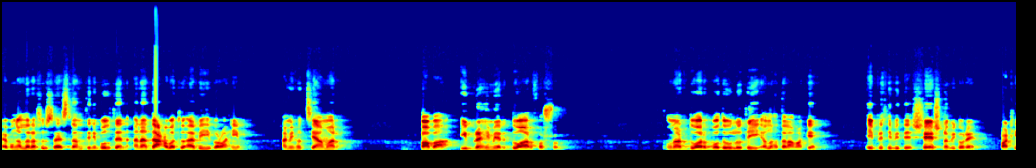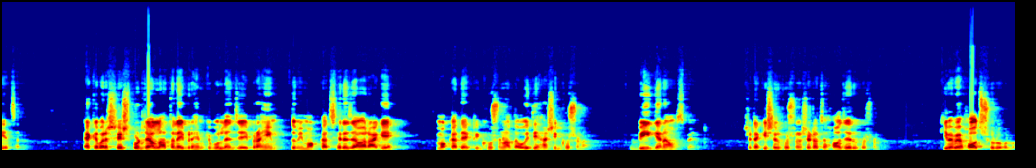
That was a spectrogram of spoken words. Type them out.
এবং আল্লাহ রাসুল সাহা ইসলাম তিনি বলতেন, আনা দা দাওয়াত আবি ইব্রাহিম। আমি হচ্ছে আমার বাবা ইব্রাহিমের দোয়ার ফসল। ওনার দোয়ার বদৌলতেই আল্লাহ তালা আমাকে এই পৃথিবীতে শেষ নবী করে পাঠিয়েছেন। একেবারে শেষ পর্যায়ে আল্লাহ তালা ইব্রাহিমকে বললেন যে, ইব্রাহিম, তুমি মক্কা ছেড়ে যাওয়ার আগে মক্কাতে একটি ঘোষণা দাও, ঐতিহাসিক ঘোষণা। বিগ অ্যানাউন্সমেন্ট সেটা কিসের ঘোষণা? সেটা হচ্ছে হজের ঘোষণা। কীভাবে হজ শুরু হলো?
